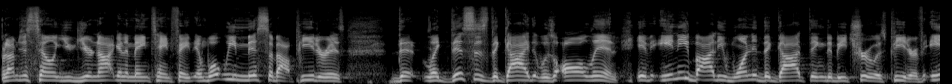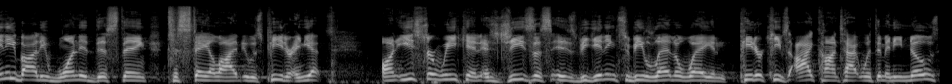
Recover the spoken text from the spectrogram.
But I'm just telling you, you're not going to maintain faith. And what we miss about Peter is that, like, this is the guy that was all in. If anybody wanted the God thing to be true, it was Peter. If anybody wanted this thing to stay alive, it was Peter. And yet, on Easter weekend, as Jesus is beginning to be led away, and Peter keeps eye contact with him, and he knows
